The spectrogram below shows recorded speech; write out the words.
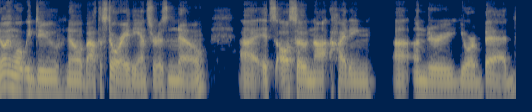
knowing what we do know about the story, the answer is no. Uh, it's also not hiding uh, under your bed.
